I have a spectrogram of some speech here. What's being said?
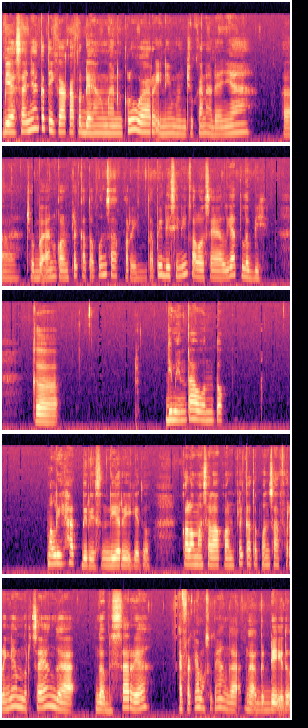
Biasanya ketika kartu The Hangman keluar ini menunjukkan adanya uh, cobaan konflik ataupun suffering. Tapi di sini kalau saya lihat lebih ke diminta untuk melihat diri sendiri gitu. Kalau masalah konflik ataupun sufferingnya menurut saya nggak nggak besar ya. Efeknya maksudnya nggak nggak gede gitu.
